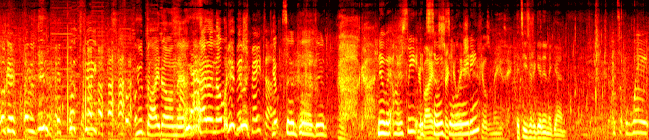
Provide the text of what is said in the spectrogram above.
okay, I was in. Fuck's sake. You die down there. Yeah. I don't know what you're Bis doing. später. Yep. So cool, dude. Oh god. No, but honestly, it's so exhilarating. It feels amazing. It's easier to get in again. It's way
